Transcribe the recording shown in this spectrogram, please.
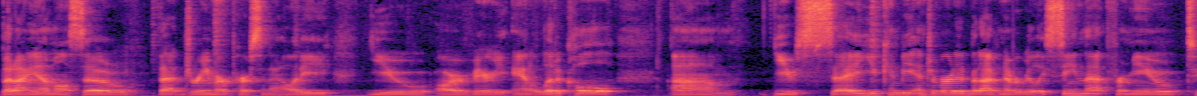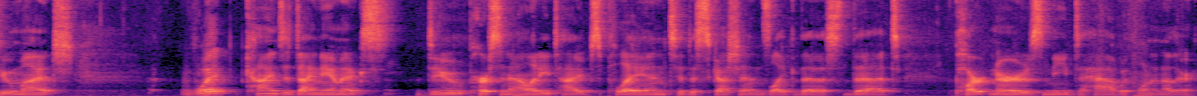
but I am also that dreamer personality. You are very analytical. Um, you say you can be introverted, but I've never really seen that from you too much. What kinds of dynamics do personality types play into discussions like this that partners need to have with one another?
